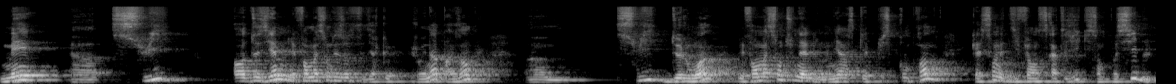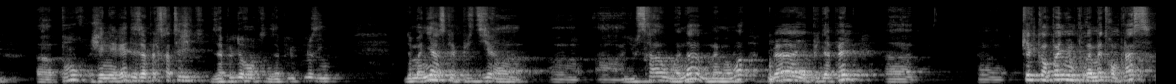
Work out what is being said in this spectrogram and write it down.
mais euh, suit en deuxième les formations des autres. C'est-à-dire que Joanna, par exemple, euh, suit de loin les formations tunnel, de manière à ce qu'elle puisse comprendre quelles sont les différentes stratégies qui sont possibles pour générer des appels stratégiques, des appels de vente, des appels de closing, de manière à ce qu'elle puisse dire à, à, Yusra ou Anna, ou même à moi, là, il n'y a plus d'appels, quelle campagne on pourrait mettre en place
